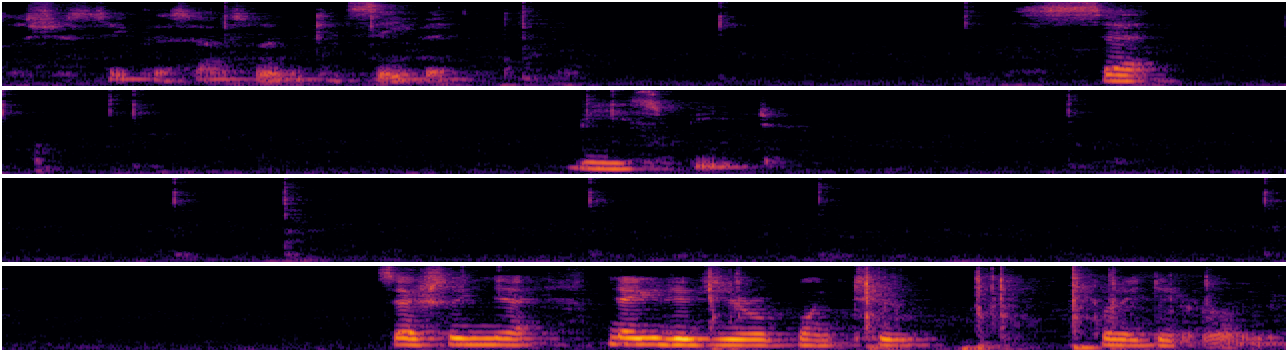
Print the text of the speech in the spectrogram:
Let's just take this out so that we can save it. Set V speed. It's actually net negative 0.2, what I did earlier.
